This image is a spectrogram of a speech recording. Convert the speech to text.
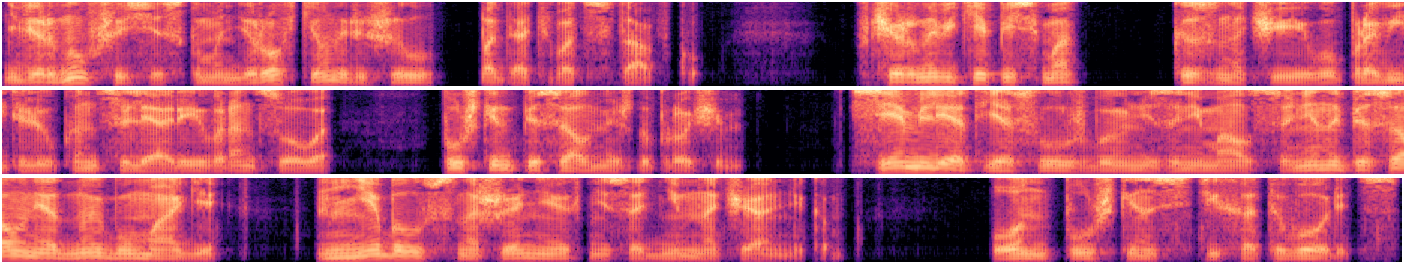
Вернувшись из командировки, он решил подать в отставку. В черновике письма Казначееву, правителю канцелярии Воронцова, Пушкин писал, между прочим, «Семь лет я службой не занимался, не написал ни одной бумаги, не был в сношениях ни с одним начальником. Он, Пушкин, стихотворец.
